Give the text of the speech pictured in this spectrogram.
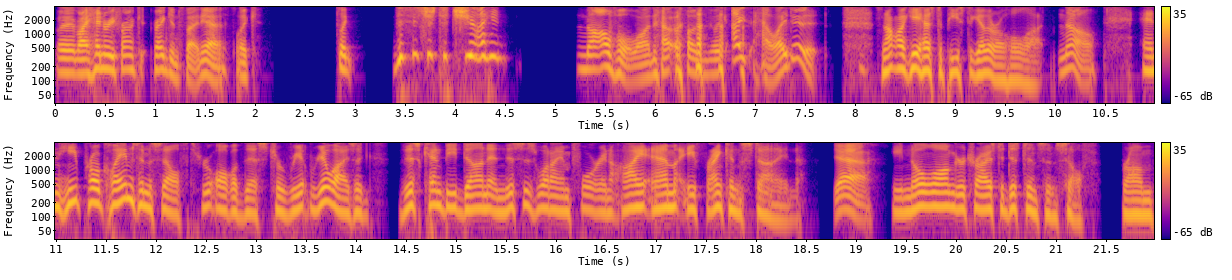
by by Henry Frank- Frankenstein. Yeah, it's like, it's like this is just a giant novel on how, on like I how I did it. It's not like he has to piece together a whole lot. No, And he proclaims himself through all of this to re- realizing this can be done and this is what I am for, and I am a Frankenstein. yeah, He no longer tries to distance himself from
